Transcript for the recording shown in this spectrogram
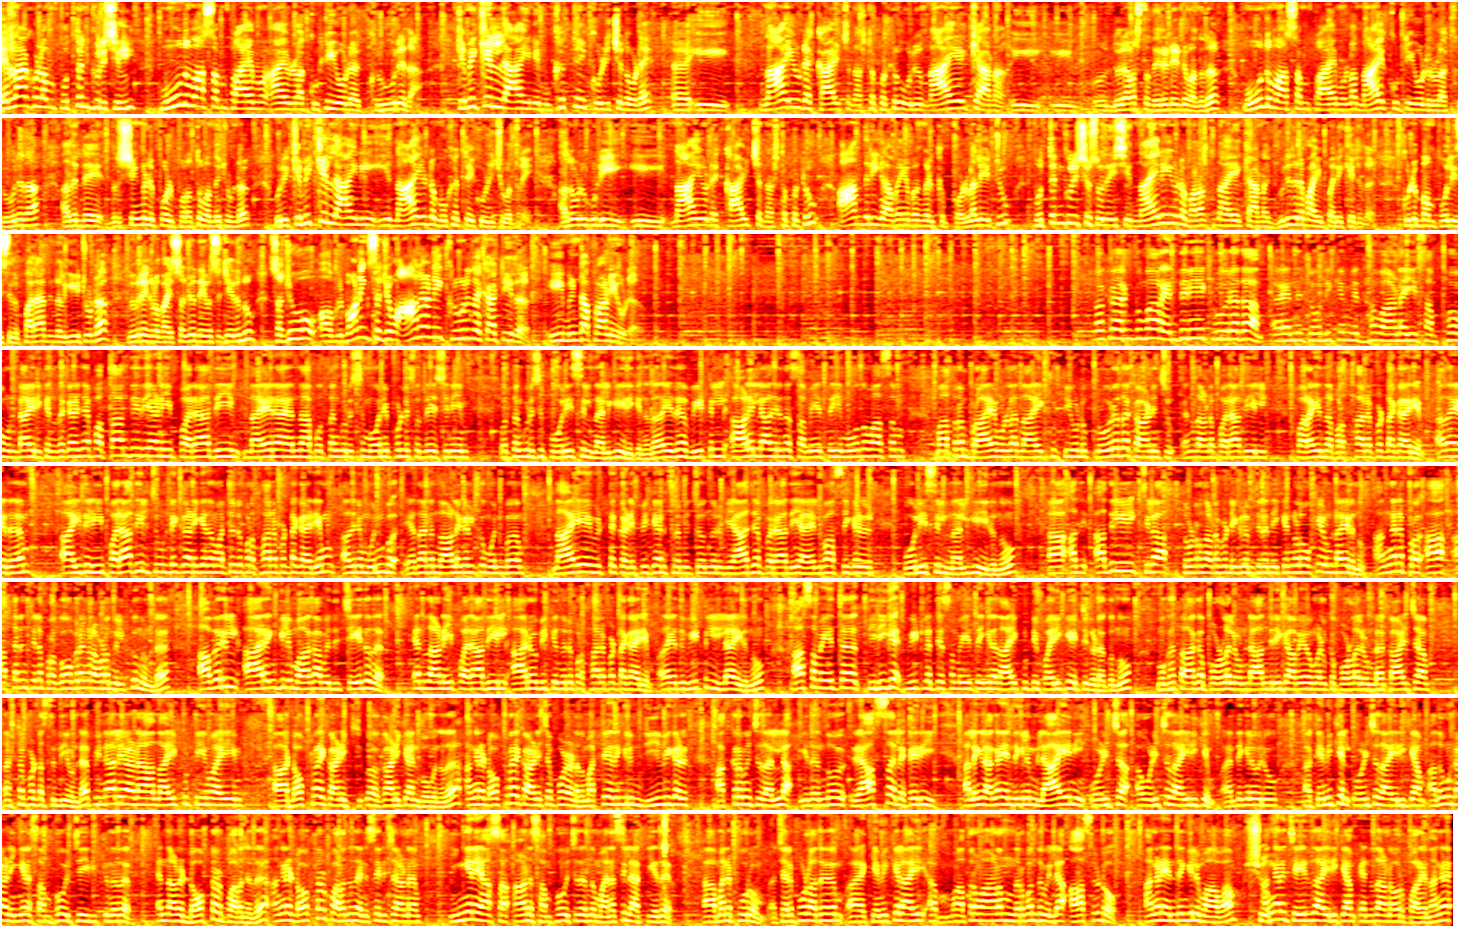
എറണാകുളം പുത്തൻകുരിശിൽ മൂന്ന് മാസം പ്രായമായുള്ള കുട്ടിയോട് ക്രൂരത. കെമിക്കൽ ലായിനി മുഖത്തെ കുഴിച്ചതോടെ ഈ നായയുടെ കാഴ്ച നഷ്ടപ്പെട്ടു. ഒരു നായയ്ക്കാണ് ഈ ഈ ദുരവസ്ഥ നേരിടേണ്ടി വന്നത്. മൂന്ന് മാസം പ്രായമുള്ള നായക്കുട്ടിയോടുള്ള ക്രൂരത അതിന്റെ ദൃശ്യങ്ങൾ ഇപ്പോൾ പുറത്തു വന്നിട്ടുണ്ട്. ഒരു കെമിക്കൽ ലായനി ഈ നായയുടെ മുഖത്തെ കുഴിച്ചു അത്രേ അതോടുകൂടി ഈ നായയുടെ കാഴ്ച നഷ്ടപ്പെട്ടു. ആന്തരിക അവയവങ്ങൾക്ക് പൊള്ളലേറ്റു. പുത്തൻകുരിശ് സ്വദേശി നയനയുടെ വളർത്തുനായക്കാണ് ഗുരുതരമായി പരിക്കേറ്റത്. കുടുംബം പോലീസിൽ പരാതി നൽകിയിട്ടുണ്ട്. വിവരങ്ങളുമായി സജോ ദേവസ് ചേരുന്നു സജോ ഗുഡ് മോർണിംഗ് സജോ. ആരാണ് ഈ ക്രൂരത കാട്ടിയത് ഈ മിണ്ടാപ്രാണിയോട്? ഡോക്ടർ അരുൺകുമാർ എന്തിനീ ക്രൂരത എന്ന് ചോദിക്കും വിധമാണ് ഈ സംഭവം ഉണ്ടായിരിക്കുന്നത്. കഴിഞ്ഞ പത്താം തീയതിയാണ് ഈ പരാതി നയന എന്ന പുത്തൻകുരിശ് മോനിപ്പള്ളി സ്വദേശിനിയും പുത്തൻകുരിശ് പോലീസിൽ നൽകിയിരിക്കുന്നത്. അതായത് വീട്ടിൽ ആളില്ലാതിരുന്ന സമയത്ത് ഈ മൂന്ന് മാസം മാത്രം പ്രായമുള്ള നായ്ക്കുട്ടിയോട് ക്രൂരത കാണിച്ചു എന്നാണ് പരാതിയിൽ പറയുന്ന പ്രധാനപ്പെട്ട കാര്യം. അതായത് ഇതിൽ ഈ പരാതിയിൽ ചൂണ്ടിക്കാണിക്കുന്ന മറ്റൊരു പ്രധാനപ്പെട്ട കാര്യം അതിനു മുൻപ് ഏതാനും നാളുകൾക്ക് മുൻപ് നായയെ വിട്ട് കടിപ്പിക്കാൻ ശ്രമിച്ചു എന്നൊരു വ്യാജ പരാതി അയൽവാസികൾ പോലീസിൽ നൽകിയിരുന്നു. അതിൽ ചില തുടർ നടപടികളും ചില നീക്കങ്ങളും ഒക്കെ ഉണ്ടായിരുന്നു. അങ്ങനെ അത്തരം ചില പ്രകോപനങ്ങൾ അവിടെ നിൽക്കുന്നുണ്ട്. അവരിൽ ആരെങ്കിലും ആകാം ഇത് ചെയ്തത് എന്നതാണ് ഈ പരാതിയിൽ ആരോപിക്കുന്ന ഒരു പ്രധാനപ്പെട്ട കാര്യം. അതായത് വീട്ടിലില്ലായിരുന്നു. ആ സമയത്ത് തിരികെ വീട്ടിലെത്തിയ സമയത്ത് ഇങ്ങനെ നായ്ക്കുട്ടി പരിക്കേറ്റ് കിടക്കുന്നു. മുഖത്താകെ പൊള്ളലുണ്ട് ആന്തരിക അവയവങ്ങൾക്ക് പൊള്ളലുണ്ട് കാഴ്ച നഷ്ടപ്പെട്ട സ്ഥിതിയുണ്ട്. പിന്നാലെയാണ് ആ നായ്ക്കുട്ടിയുമായി ഡോക്ടറെ കാണിച്ചു കാണിക്കാൻ പോകുന്നത്. അങ്ങനെ ഡോക്ടറെ കാണിച്ചപ്പോഴാണ് മറ്റേതെങ്കിലും ജീവികൾ ആക്രമിച്ചതല്ല. ഇതെന്തോ രാസലഹരി അല്ലെങ്കിൽ അങ്ങനെ എന്തെങ്കിലും ലായനി ഒഴിച്ച ഒഴിച്ചതായിരിക്കും. എന്തെങ്കിലും ഒരു കെമിക്കൽ ഒഴിച്ചതായിരിക്കാം. അതുകൊണ്ടാണ് ഇങ്ങനെ സംഭവിച്ചിരിക്കുന്നത് എന്നാണ് ഡോക്ടർ പറഞ്ഞത്. അങ്ങനെ ഡോക്ടർ പറഞ്ഞതനുസരിച്ചാണ് ഇങ്ങനെ ആണ് സംഭവിച്ചതെന്ന് മനസ്സിലാക്കിയത്. മനഃപൂർവം. ചിലപ്പോൾ അത് കെമിക്കലായി മാത്രമാണെന്ന് നിർബന്ധമില്ല. ആസിഡോ അങ്ങനെ എന്തെങ്കിലും ആവാം അങ്ങനെ ചെയ്തതായിരിക്കാം എന്നതാണ് അവർ പറയുന്നത്. അങ്ങനെ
